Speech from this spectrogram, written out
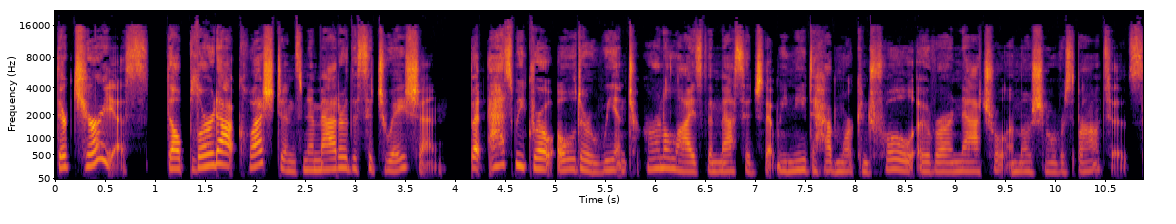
They're curious. They'll blurt out questions no matter the situation. But as we grow older, we internalize the message that we need to have more control over our natural emotional responses.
